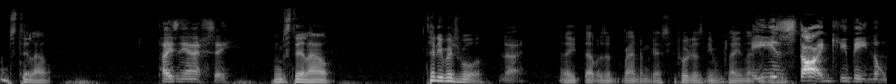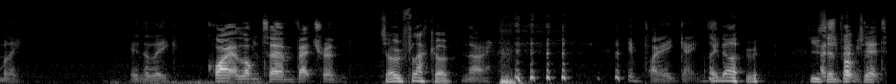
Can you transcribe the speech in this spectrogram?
I'm still out. Plays in the NFC. I'm still out. Teddy Bridgewater. No. I think that was a random guess. He probably doesn't even play in that. He is a starting QB normally in the league. Quite a long term veteran. Joe Flacco. No. he didn't play eight games. I know. You Actually, said probably veteran. did.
